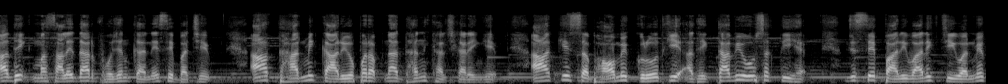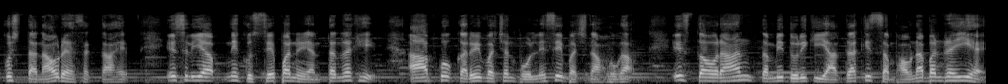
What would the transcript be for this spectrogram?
अधिक मसालेदार भोजन करने से बचे। आप धार्मिक कार्यों पर अपना धन खर्च करेंगे। आपके स्वभाव में क्रोध की अधिकता भी हो सकती है, जिससे पारिवारिक जीवन में कुछ तनाव रह सकता है। इसलिए अपने गुस्से पर नियंत्रण रखें। आपको कड़वे वचन बोलने से बचना होगा। इस दौरान लंबी दूरी की यात्रा की संभावना बन रही है।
